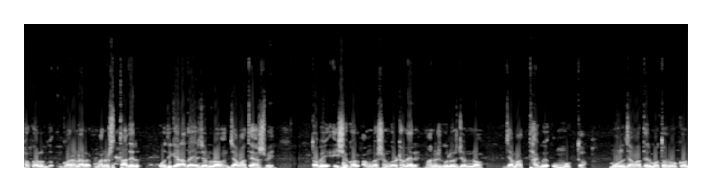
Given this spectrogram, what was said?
সকল গণনার মানুষ তাদের অধিকার আদায়ের জন্য জামাতে আসবে। তবে এই সকল অঙ্গ সংগঠনের মানুষগুলোর জন্য জামাত থাকবে উন্মুক্ত। মূল জামাতের মতো রোকন,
